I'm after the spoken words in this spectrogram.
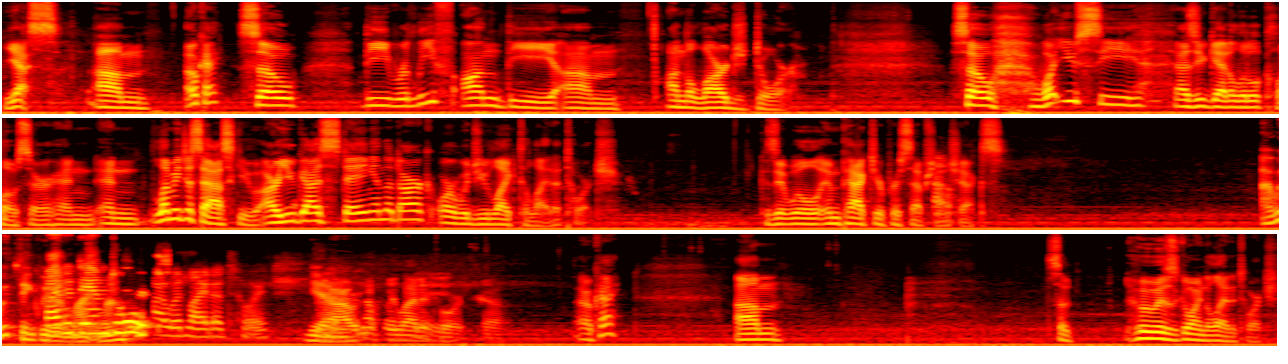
Yes. Um, okay. So the relief on the um, on the large door. So what you see as you get a little closer, and and let me just ask you: Are you guys staying in the dark, or would you like to light a torch? Because it will impact your perception Oh. checks. I would think we Light a light damn one. torch. I would light a torch. Yeah, I would definitely light a torch. Yeah. Okay. Um. So, who is going to light a torch?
